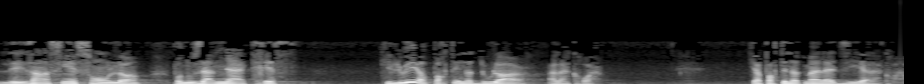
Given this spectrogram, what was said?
Les anciens sont là pour nous amener à Christ, qui lui a porté notre douleur à la croix, qui a porté notre maladie à la croix.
